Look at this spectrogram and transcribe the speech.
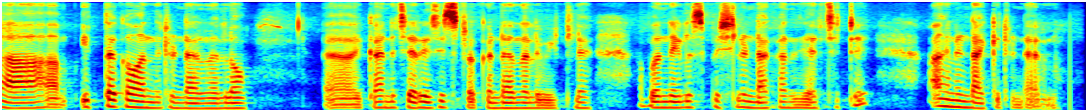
ആ, ഇത്തൊക്കെ വന്നിട്ടുണ്ടായിരുന്നല്ലോ. ഇക്കാന്റെ ചെറിയ സിസ്റ്ററൊക്കെ ഉണ്ടായിരുന്നല്ലോ വീട്ടിൽ അപ്പോൾ എന്തെങ്കിലും സ്പെഷ്യൽ ഉണ്ടാക്കാമെന്ന് വിചാരിച്ചിട്ട് അങ്ങനെ ഉണ്ടാക്കിയിട്ടുണ്ടായിരുന്നു.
